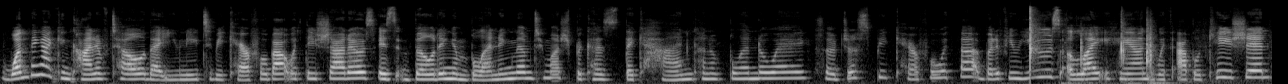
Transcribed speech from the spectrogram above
One thing I can kind of tell that you need to be careful about with these shadows is building and blending them too much because they can kind of blend away. So just be careful with that. But if you use a light hand with application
